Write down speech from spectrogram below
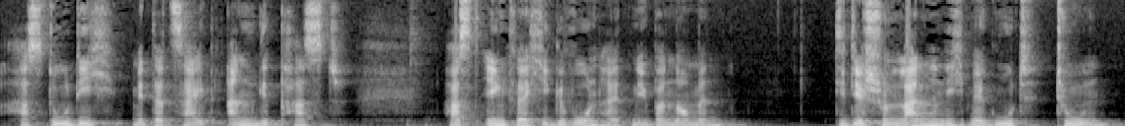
hast du dich mit der Zeit angepasst, hast irgendwelche Gewohnheiten übernommen, die dir schon lange nicht mehr gut tun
